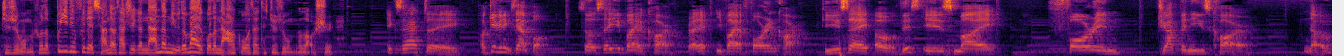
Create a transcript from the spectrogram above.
就是我们说的不一定非得强调他是一个男的、女的、外国的哪个国的，他就是我们的老师。Exactly. I'll give you an example. So say you buy a car, right? You buy a foreign car. Do you say, "Oh, this is my foreign Japanese car"? No,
